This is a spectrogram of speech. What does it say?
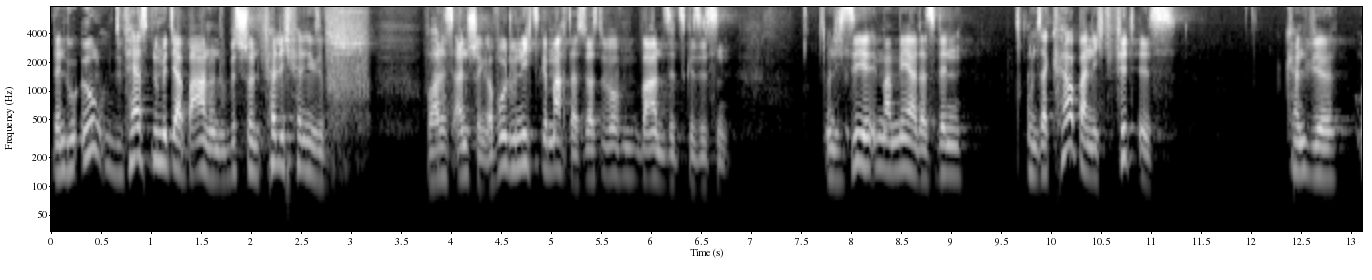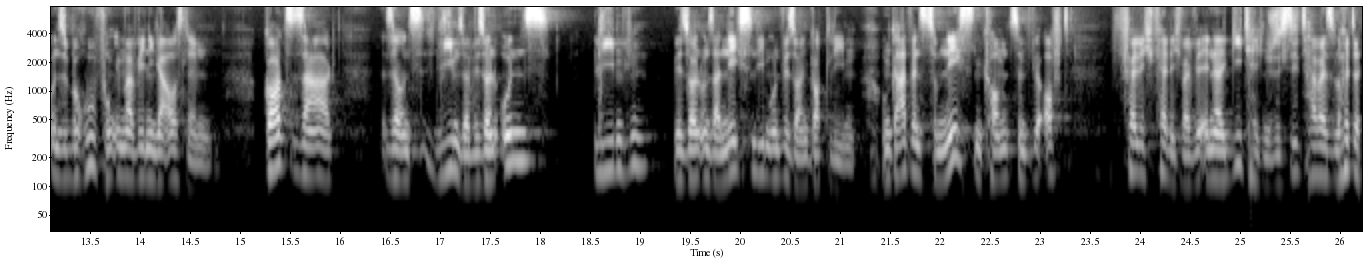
wenn du, du fährst nur mit der Bahn und du bist schon völlig fertig pff, war das anstrengend, obwohl du nichts gemacht hast, du hast auf dem Bahnsitz gesessen. Und ich sehe immer mehr, dass wenn unser Körper nicht fit ist, können wir unsere Berufung immer weniger ausleben. Gott sagt, dass er uns lieben soll. Wir sollen uns lieben, wir sollen unseren Nächsten lieben und wir sollen Gott lieben. Und gerade wenn es zum Nächsten kommt, sind wir oft völlig fertig, weil wir energietechnisch, ich sehe teilweise Leute,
